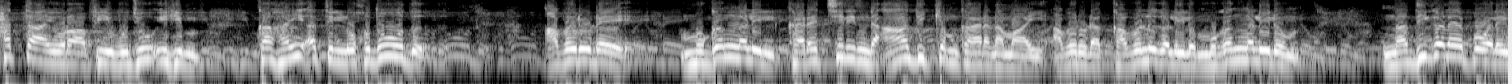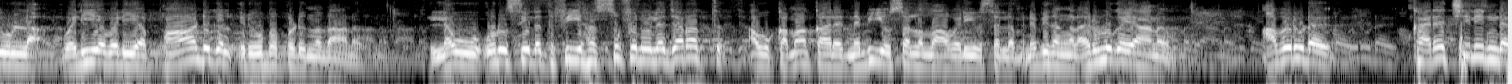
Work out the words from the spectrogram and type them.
ഹത്താ യുറാ കഹൈഅത്തിൽ അവരുടെ മുഖങ്ങളിൽ കരച്ചിലിന്റെ ആധിക്യം കാരണമായി അവരുടെ കവിളുകളിലും മുഖങ്ങളിലും നദികളെ പോലെയുള്ള വലിയ വലിയ പാടുകൾ രൂപപ്പെടുന്നതാണ്. നബി തങ്ങൾ അരുളുകയാണ്. അവരുടെ കരച്ചിലിന്റെ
